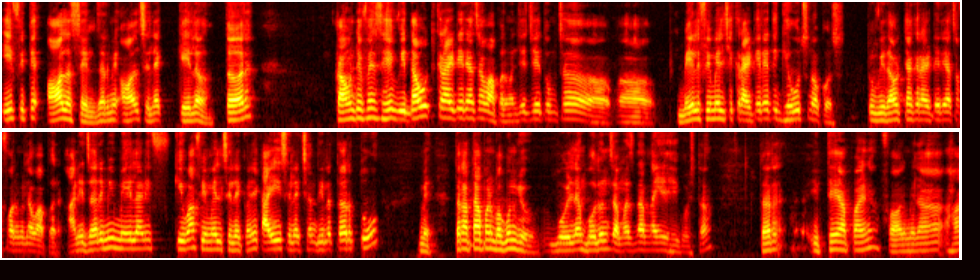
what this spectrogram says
इफ इथे ऑल असेल जर मी ऑल सिलेक्ट केलं तर काउंट इफेस हे विदाऊट क्रायटेरियाचा वापर म्हणजे जे तुमचं मेल फिमेलची क्रायटेरिया ती घेऊच नकोस. तू विदाऊट त्या क्रायटेरियाचा फॉर्म्युला वापर. आणि जर मी मेल आणि किंवा फिमेल सिलेक्ट म्हणजे काही सिलेक्शन दिलं तर तू मेल तर आता आपण बघून घेऊ. बोलण्या बोलून समजणार नाहीये ही गोष्ट. तर इथे आपण फॉर्म्युला हा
